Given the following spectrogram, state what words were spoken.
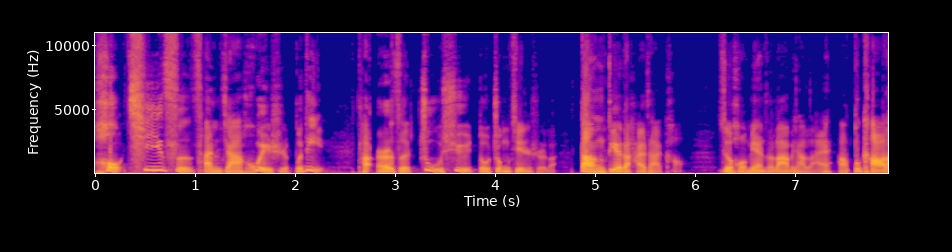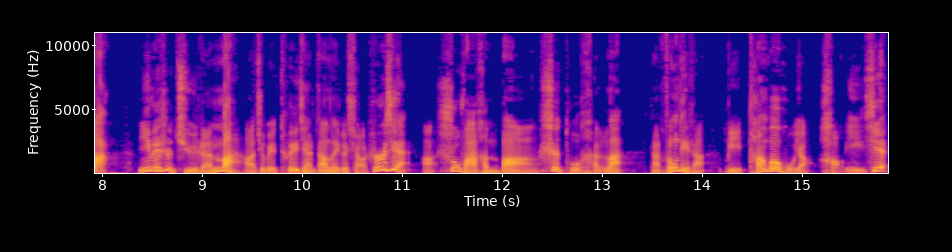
后七次参加会试不第，他儿子祝绪都中进士了，当爹的还在考，最后面子拉不下来啊，不考了，因为是举人嘛啊，就被推荐当了一个小知县啊，书法很棒，仕途很烂，但总体上比唐伯虎要好一些。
